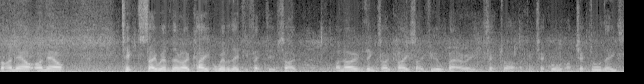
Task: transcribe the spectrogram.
that I now I now tick to say whether they're okay or whether they're defective. So I know everything's okay, so fuel, battery, etc. I can check all. I've checked all these.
